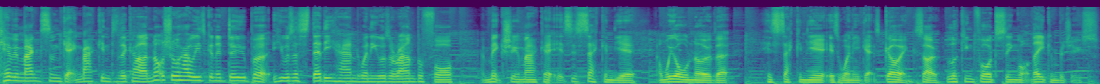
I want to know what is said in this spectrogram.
Kevin Magnussen getting back into the car. Not sure how he's going to do, but he was a steady hand when he was around before. And Mick Schumacher, it's his second year, and we all know that his second year is when he gets going. So looking forward to seeing what they can produce.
